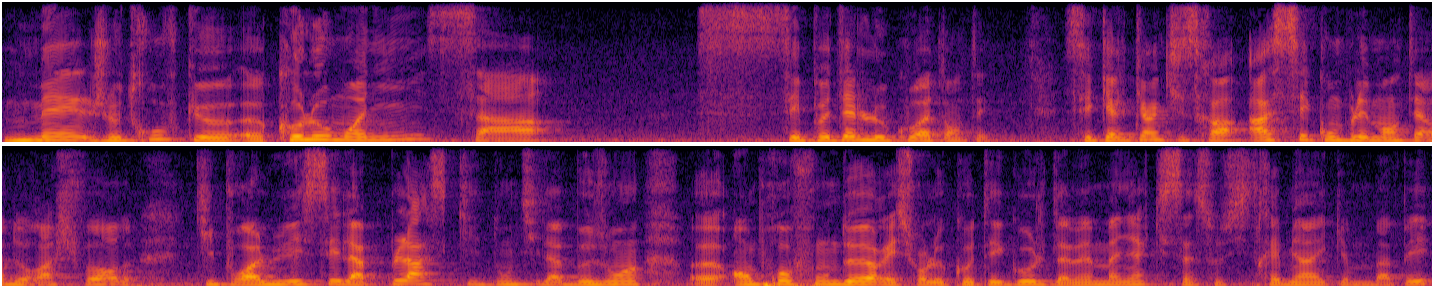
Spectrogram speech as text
Mais je trouve que euh, Kolo Muani, ça, c'est peut-être le coup à tenter. C'est quelqu'un qui sera assez complémentaire de Rashford, qui pourra lui laisser la place dont il a besoin euh, en profondeur et sur le côté gauche, de la même manière qu'il s'associe très bien avec Mbappé.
